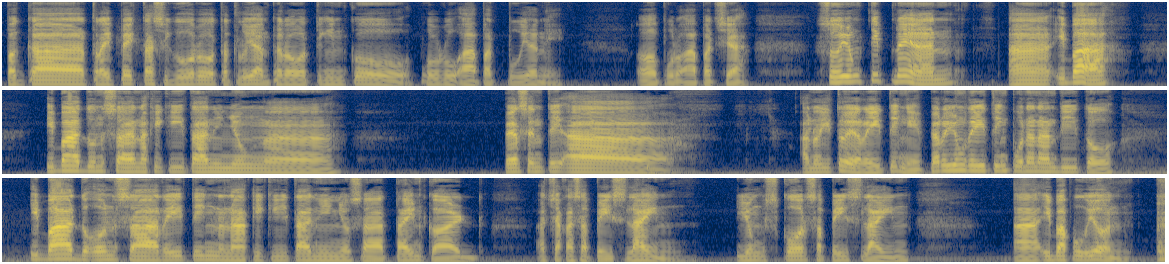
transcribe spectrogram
Pagka trifecta, siguro tatlo yan. Pero tingin ko, puro apat po yan eh. O, puro apat siya. So, yung tip na yan, ah iba, iba dun sa nakikita ninyong ah percent ah ano ito eh, rating eh. Pero yung rating po na nandito, iba doon sa rating na nakikita ninyo sa time card at saka sa baseline. Yung score sa baseline, ah iba po yun.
